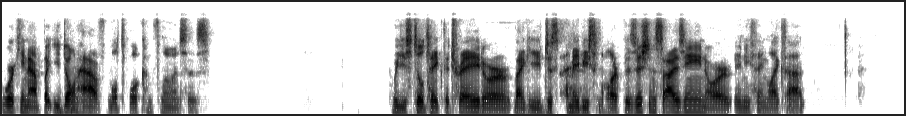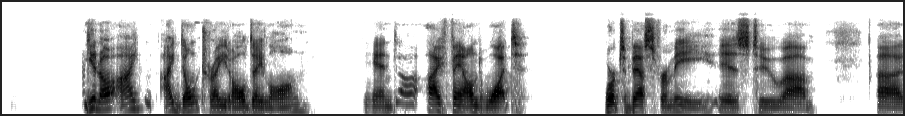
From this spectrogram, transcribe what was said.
working out, but you don't have multiple confluences? Will you still take the trade, or like you just maybe smaller position sizing, or anything like that? You know, I I don't trade all day long, and uh, I found what works best for me is to um, uh,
